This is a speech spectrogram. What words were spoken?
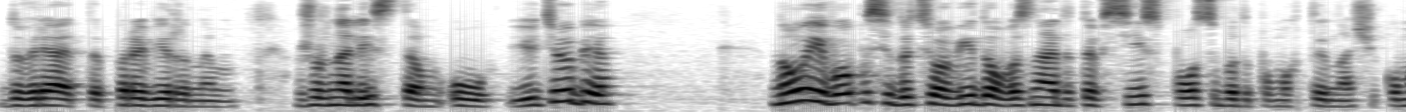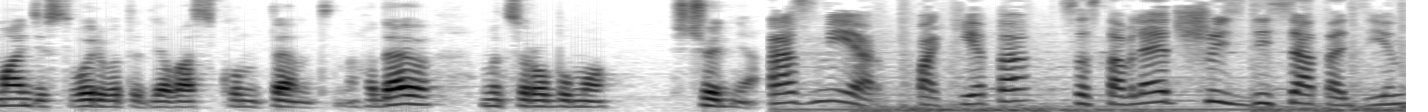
довіряйте перевіреним журналістам у Ютубі. Ну і в описі до цього відео ви знайдете всі способи допомогти нашій команді створювати для вас контент. Нагадаю, ми це робимо щодня. Размер пакета составляет 61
